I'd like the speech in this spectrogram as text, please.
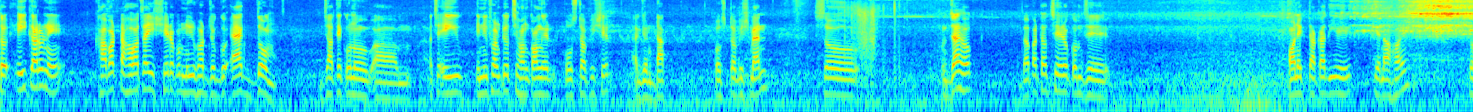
তো এই কারণে খাবারটা হওয়া চাই সেরকম নির্ভরযোগ্য একদম, যাতে কোনো আচ্ছা এই ইউনিফর্মটি হচ্ছে হংকংয়ের পোস্ট অফিসের একজন ডাক পোস্ট অফিস ম্যান। সো, যাই হোক, ব্যাপারটা হচ্ছে এরকম যে অনেক টাকা দিয়ে কেনা হয়, তো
